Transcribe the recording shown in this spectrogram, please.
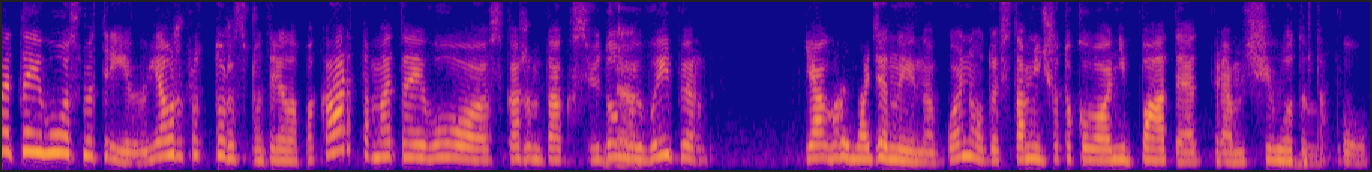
это его, смотри, я уже просто тоже смотрела по картам, это его, скажем так, сведомый Да. выбор, я громадянина, понял? То есть там ничего такого не падает, прям чего-то Мгм. такого.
